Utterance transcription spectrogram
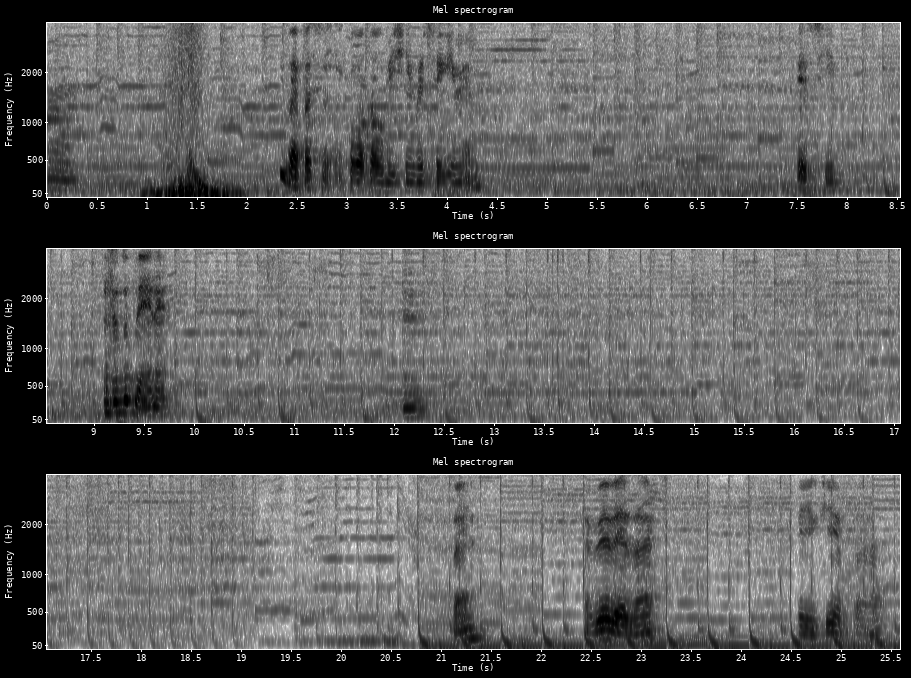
não vai colocar o bichinho vai seguir mesmo? Esqueci. Tudo bem, né? Hum. Bem, beleza, né? Veio aqui, ó,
